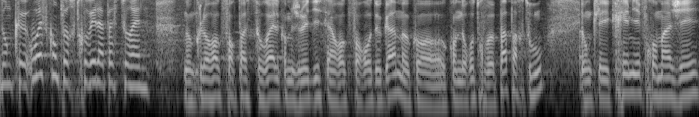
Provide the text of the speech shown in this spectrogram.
Donc, euh, où est-ce qu'on peut retrouver la pastourelle Donc, le Roquefort Pastourelle, comme je l'ai dit, c'est un Roquefort haut de gamme qu'on ne retrouve pas partout. Donc, les crémiers fromagers,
